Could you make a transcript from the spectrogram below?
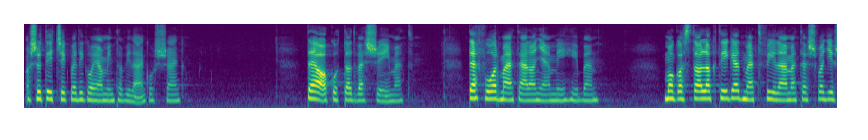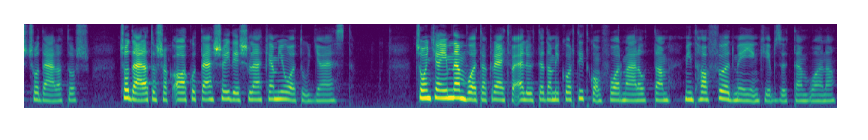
a sötétség pedig olyan, mint a világosság. Te alkottad veséimet. Te formáltál anyám méhében. Magasztallak téged, mert félelmetes vagy és csodálatos. Csodálatosak alkotásaid, és lelkem jól tudja ezt. Csontjaim nem voltak rejtve előtted, amikor titkon formálódtam, mintha a föld mélyén képződtem volna.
